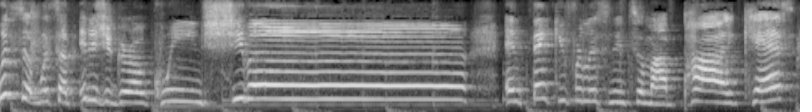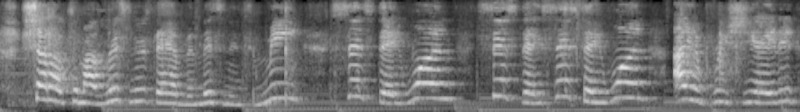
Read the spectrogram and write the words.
What's up? What's up? It is your girl, Queen Sheba. And thank you for listening to my podcast. Shout out to my listeners that have been listening to me since day one. Since day, since day one. I appreciate it.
